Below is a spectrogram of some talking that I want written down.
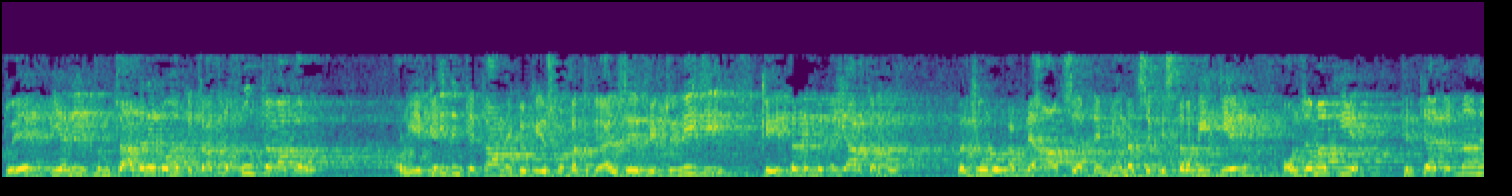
تو ایک یعنی تم چادریں لوہا کے چادر خوب جمع کرو۔ اور یہ کئی دن کے کام ہے، کیونکہ اس وقت ایسے فیکٹری نہیں تھی کہ اتنے دن میں تیار کر دو۔ بلکہ وہ لوگ اپنے ہاتھ سے، اپنے محنت سے کس طرح بھی کیے اور جمع کیے۔ پھر کیا کرنا ہے؟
